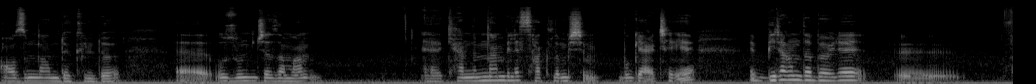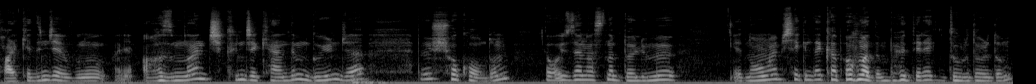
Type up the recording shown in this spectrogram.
ağzımdan döküldü. E, uzunca zaman e, kendimden bile saklamışım bu gerçeği. Ve bir anda böyle e, fark edince bunu hani ağzımdan çıkınca kendim duyunca böyle şok oldum. Ve o yüzden aslında bölümü normal bir şekilde kapamadım. Böyle direkt durdurdum.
